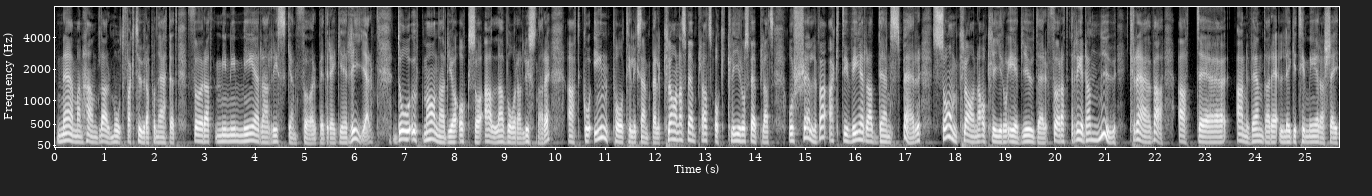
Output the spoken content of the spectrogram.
när man handlar mot faktura på nätet för att minimera minimera risken för bedrägerier. Då uppmanade jag också alla våra lyssnare att gå in på till exempel Klarnas webbplats och Qliros webbplats och själva aktivera den spärr som Klarna och Qliro erbjuder för att redan nu kräva kräva att eh, användare legitimerar sig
